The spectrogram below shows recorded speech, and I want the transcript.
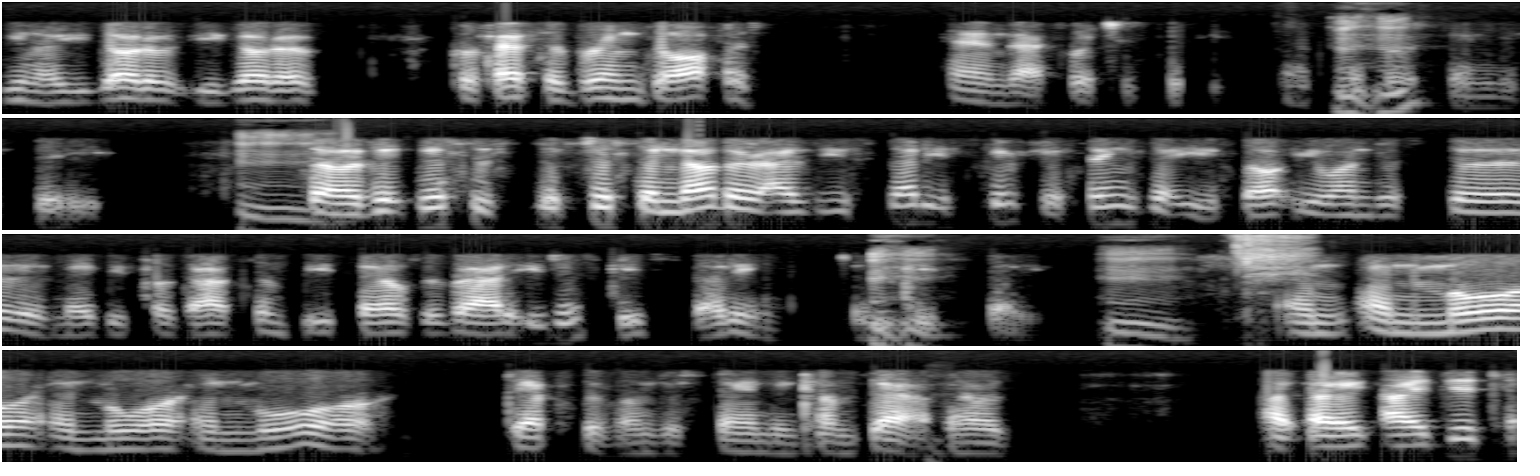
you know you go to you go to Professor Brind's office, and that's what you see. That's mm-hmm. the first thing to see. Mm. So th- this is it's just another as you study scripture, things that you thought you understood and maybe forgot some details about it. You just keep studying it. Just mm-hmm. keep studying. Mm. And and more and more and more depth of understanding comes out. Now, I, I, I did t-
